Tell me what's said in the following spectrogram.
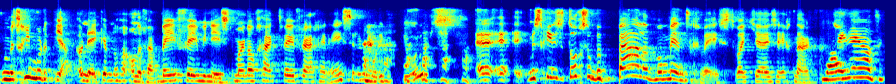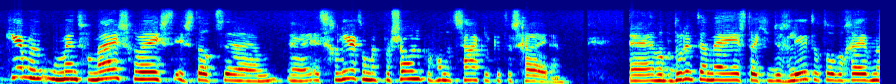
misschien moet ik, ja, oh nee, ik heb nog een andere vraag. Ben je feminist? Maar dan ga ik twee vragen in één stellen, dat moet ik doen. uh, uh, misschien is het toch zo'n bepalend moment geweest, wat jij zegt, nou... Nou, ik denk dat een keer een moment voor mij is geweest, is dat uh, is geleerd om het persoonlijke van het zakelijke te scheiden. En wat bedoel ik daarmee is dat je dus leert dat op een gegeven moment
